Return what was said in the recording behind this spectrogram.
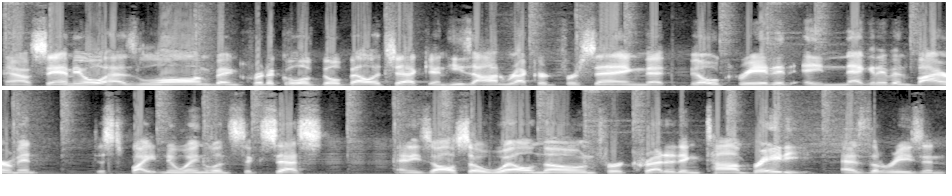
Now, Samuel has long been critical of Bill Belichick, and he's on record for saying that Bill created a negative environment despite New England's success. And he's also well known for crediting Tom Brady as the reason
